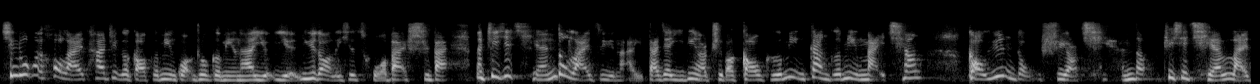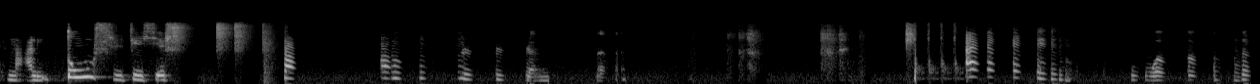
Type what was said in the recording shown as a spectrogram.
兴中会后来他这个搞革命，广州革命他有也遇到了一些挫败失败，那这些钱都来自于哪里？大家一定要知道，搞革命、干革命、买枪、搞运动是要钱的，这些钱来自哪里？都是这些商人们。我的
